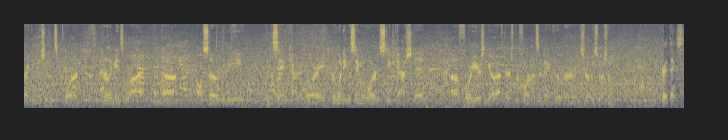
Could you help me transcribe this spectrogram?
recognition and support. Really means a lot. And uh, also to be in the same category or winning the same award as Steve Cash did uh, four years ago after his performance in Vancouver is really special. Great, thanks.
